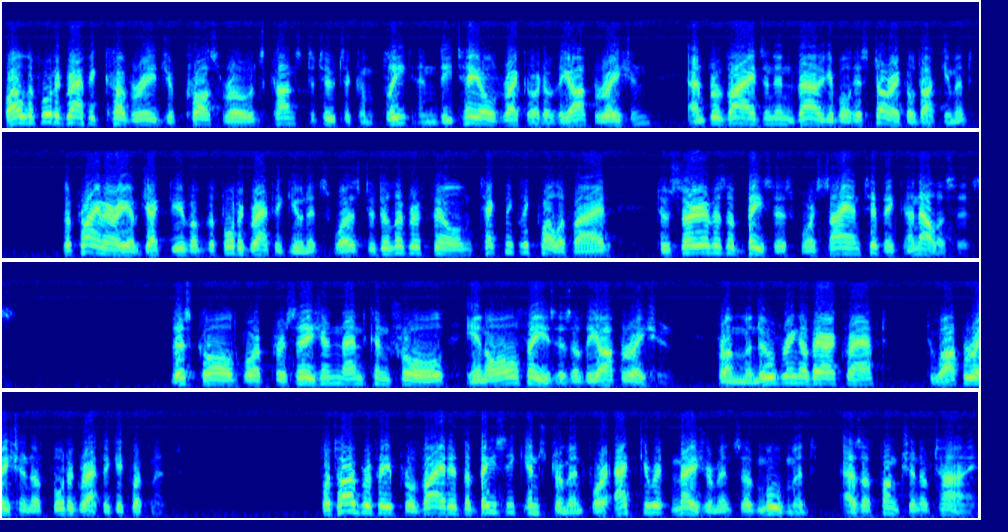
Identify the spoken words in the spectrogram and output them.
While the photographic coverage of Crossroads constitutes a complete and detailed record of the operation and provides an invaluable historical document, the primary objective of the photographic units was to deliver film technically qualified to serve as a basis for scientific analysis. This called for precision and control in all phases of the operation, from maneuvering of aircraft to operation of photographic equipment. Photography provided the basic instrument for accurate measurements of movement as a function of time.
